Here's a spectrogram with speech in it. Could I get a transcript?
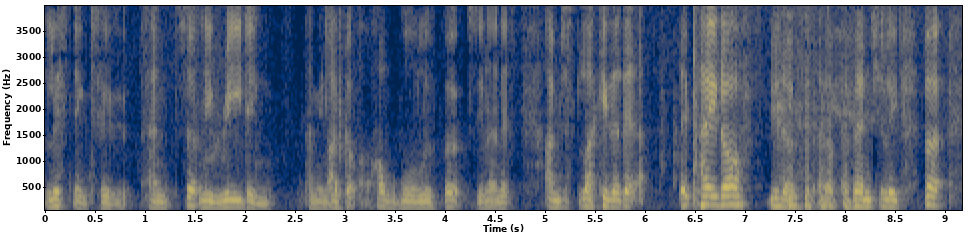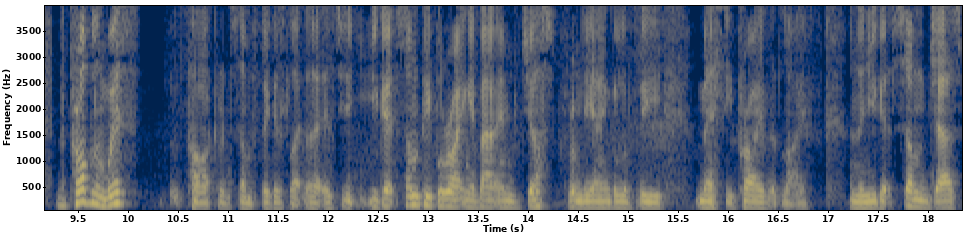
listening to and certainly reading. I mean, I've got a whole wall of books, you know, and it's I'm just lucky that it it paid off, you know, eventually. But the problem with Parker and some figures like that is you, you get some people writing about him just from the angle of the messy private life, and then you get some jazz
